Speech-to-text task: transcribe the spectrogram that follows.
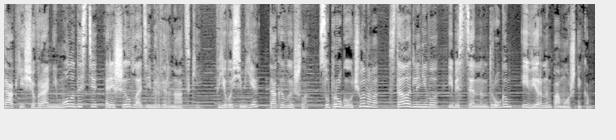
так еще в ранней молодости решил Владимир Вернадский. В его семье так и вышло. Супруга ученого стала для него и бесценным другом, и верным помощником.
